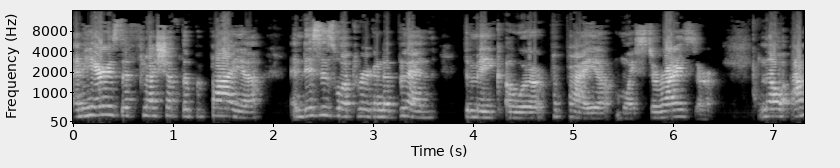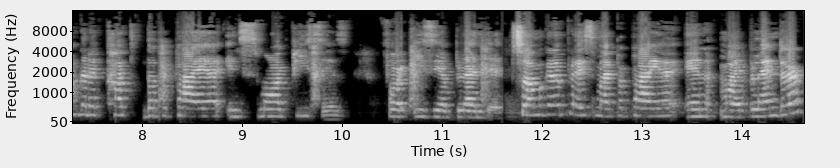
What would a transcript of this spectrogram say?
And here is the flesh of the papaya. And this is what we're going to blend to make our papaya moisturizer. Now I'm going to cut the papaya in small pieces for easier blending. So I'm going to place my papaya in my blender.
